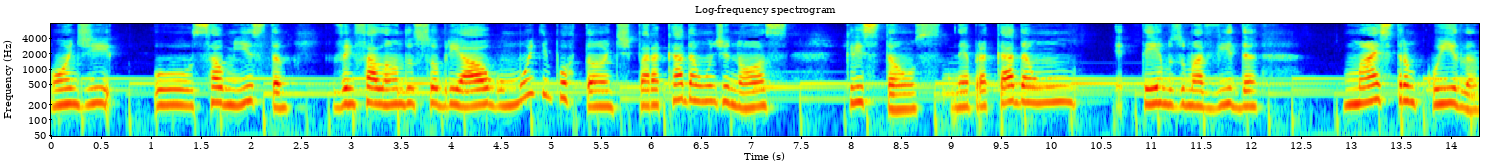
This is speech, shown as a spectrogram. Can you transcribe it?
onde o salmista vem falando sobre algo muito importante para cada um de nós cristãos, né? Para cada um é, termos uma vida mais tranquila,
